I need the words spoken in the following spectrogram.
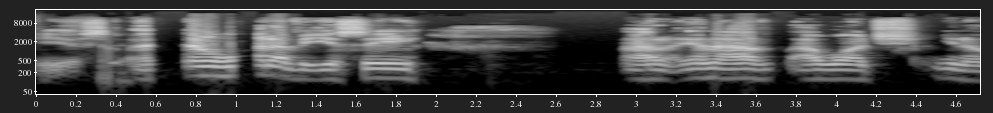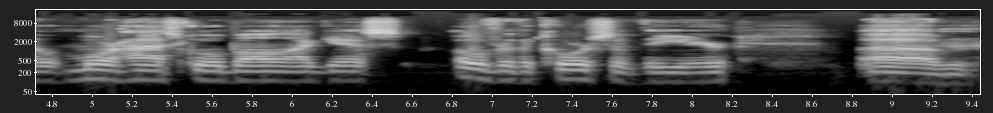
Yes, so. and a lot of it you see I, and I I watch you know more high school ball I guess over the course of the year. Um,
